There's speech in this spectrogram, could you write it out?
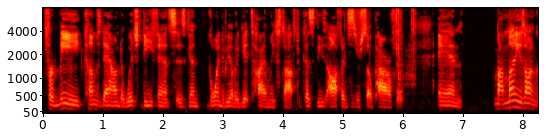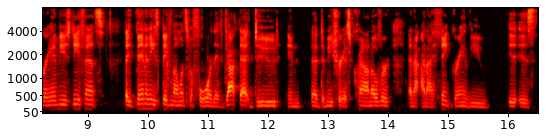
for me comes down to which defense is going, going to be able to get timely stops because these offenses are so powerful. And my money's on Grandview's defense. They've been in these big moments before. They've got that dude in uh, Demetrius Crownover, and and I think Grandview is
